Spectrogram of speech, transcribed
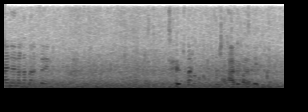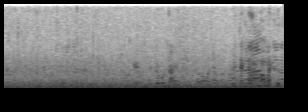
na nakataas eh. Ano ba? Okay, dito po tayo. Dito lang mamaya.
